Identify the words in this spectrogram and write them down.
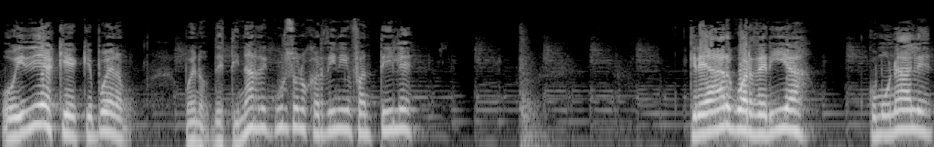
o ideas que, que puedan... Bueno, destinar recursos a los jardines infantiles, crear guarderías comunales,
